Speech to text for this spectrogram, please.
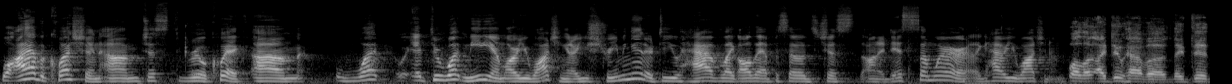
Well, I have a question, um, just real quick. Um, what eh, through what medium are you watching it? Are you streaming it, or do you have like all the episodes just on a disc somewhere? Or, like, how are you watching them? Well, I do have a. They did.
